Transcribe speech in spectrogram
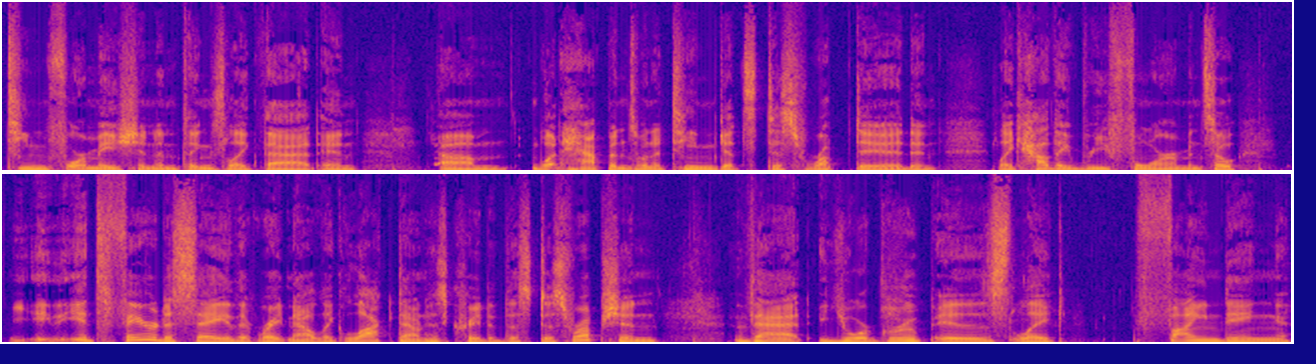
team formation and things like that, and um, what happens when a team gets disrupted and like how they reform. And so it's fair to say that right now, like lockdown has created this disruption that your group is like finding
